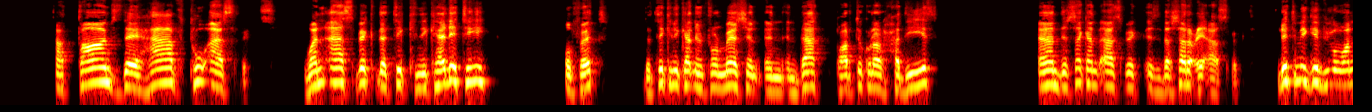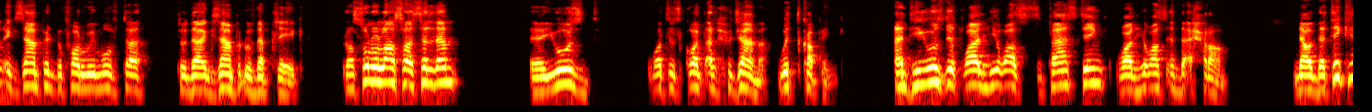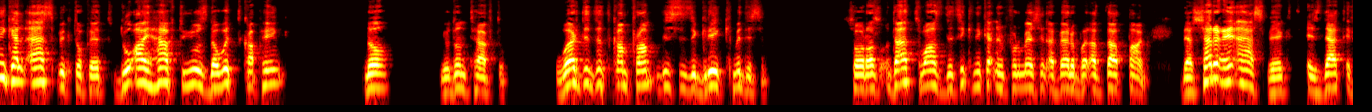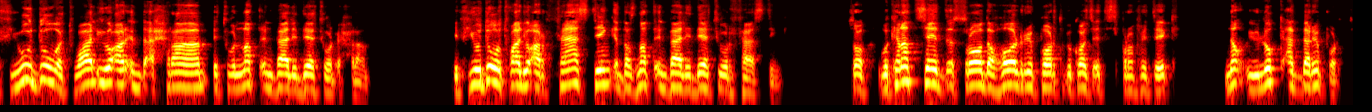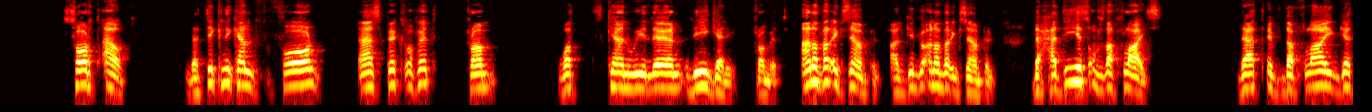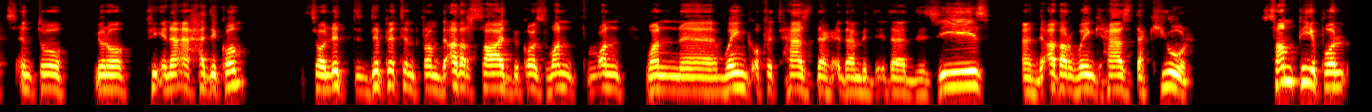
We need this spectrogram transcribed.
at times they have two aspects one aspect, the technicality of it, the technical information in, in that particular hadith. And the second aspect is the Shari aspect. Let me give you one example before we move to, to the example of the plague. Rasulullah uh, used what is called al-hijama, with cupping. And he used it while he was fasting, while he was in the ihram. Now, the technical aspect of it, do I have to use the wet cupping? No, you don't have to. Where did it come from? This is the Greek medicine. So that was the technical information available at that time. The Shari'i aspect is that if you do it while you are in the ihram, it will not invalidate your ihram. If you do it while you are fasting, it does not invalidate your fasting. So we cannot say this, throw the whole report because it's prophetic. No, you look at the report, sort out the technical form aspect of it from what can we learn legally from it? Another example, I'll give you another example. The hadith of the flies. That if the fly gets into, you know, في إناء أحدكم, so let dip it in from the other side because one one one uh, wing of it has the, the the disease and the other wing has the cure. Some people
